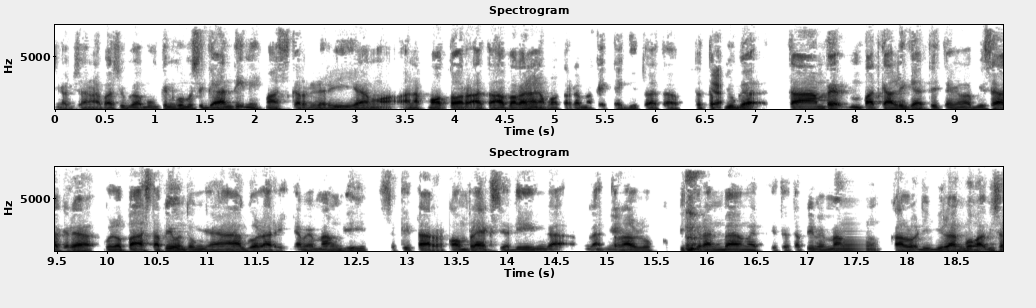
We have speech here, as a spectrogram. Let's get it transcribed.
nggak bisa napas juga mungkin gue mesti ganti nih masker dari yang anak motor atau apa kan anak motor kan pakai kayak gitu atau tetap ya. juga sampai empat kali ganti ya nggak bisa akhirnya gue lepas tapi untungnya gue larinya memang di sekitar kompleks jadi nggak nggak ya. terlalu pikiran banget gitu. Tapi memang kalau dibilang gue nggak bisa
